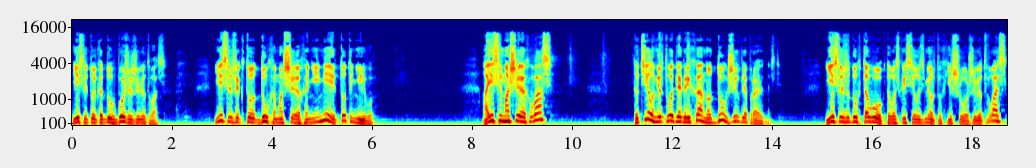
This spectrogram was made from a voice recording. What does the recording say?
если только Дух Божий живет в вас. Если же кто Духа Машеха не имеет, тот и не его. А если Машех в вас, то тело мертво для греха, но дух жив для праведности. Если же дух того, кто воскресил из мертвых Иешуа, живет в вас,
